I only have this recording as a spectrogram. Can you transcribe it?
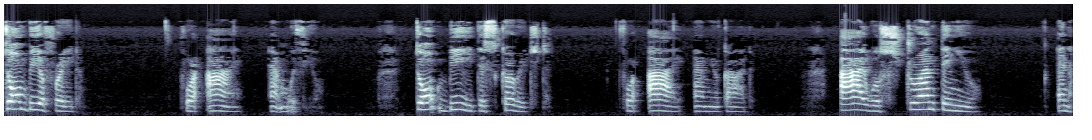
Don't be afraid, for I am with you. Don't be discouraged, for I am your God. I will strengthen you and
